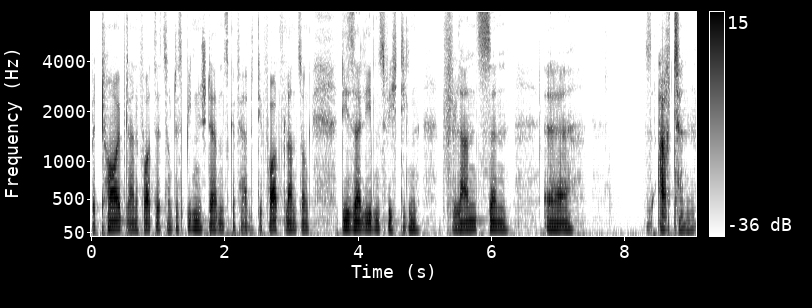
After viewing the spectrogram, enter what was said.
betäubt. Eine Fortsetzung des Bienensterbens gefährdet die Fortpflanzung dieser lebenswichtigen Pflanzen. Äh, Arten.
